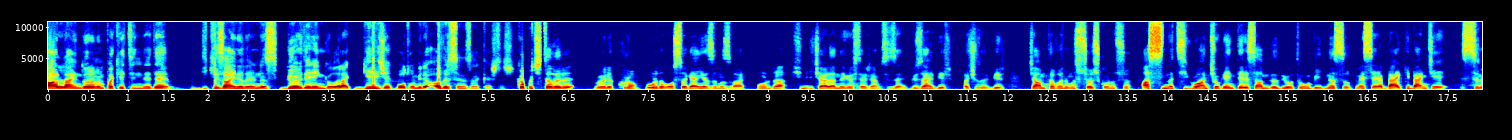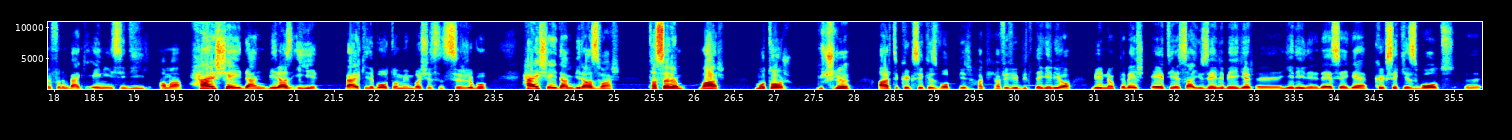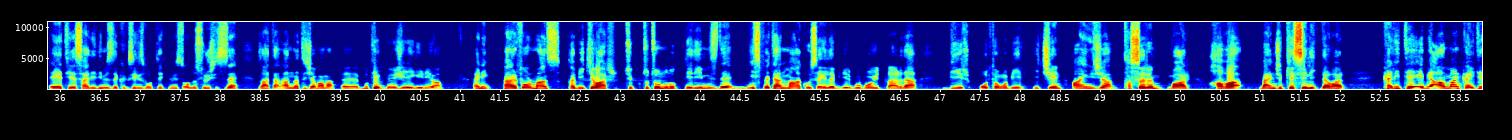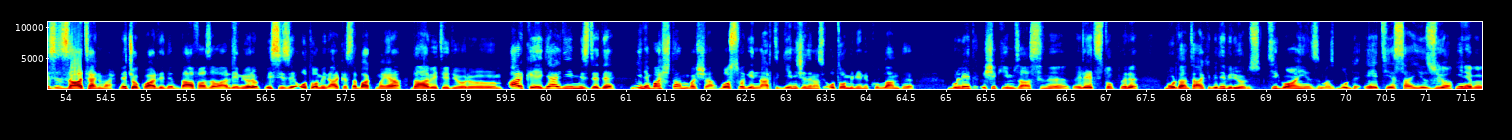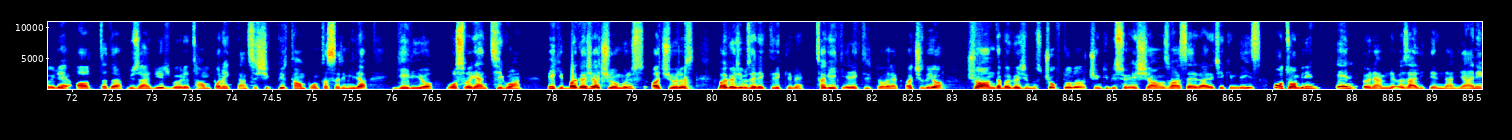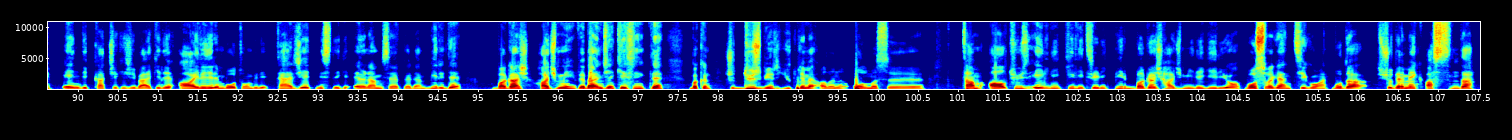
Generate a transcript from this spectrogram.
R-Line donanım paketinde de dikiz aynalarınız gövde rengi olarak gelecek bu otomobili alırsanız arkadaşlar. Kapı çıtaları böyle krom. Burada Volkswagen yazımız var. Burada şimdi içeriden de göstereceğim size. Güzel bir açılır bir cam tavanımız söz konusu. Aslında Tiguan çok enteresan bir otomobil. Nasıl? Mesela belki bence sınıfının belki en iyisi değil ama her şeyden biraz iyi. Belki de bu otomobilin başarısının sırrı bu. Her şeyden biraz var. Tasarım var. Motor güçlü. Artı 48 volt bir hafif, hibritte geliyor. 1.5 ETSI 150 beygir, 7 ileri DSG, 48 volt ETSI dediğimizde 48 volt teknolojisi. Onu da sürüşü size zaten anlatacağım ama e, bu teknolojiyle geliyor. Hani performans tabii ki var. Tük tutumluluk dediğimizde nispeten makul sayılabilir bu boyutlarda bir otomobil için. Ayrıca tasarım var. Hava bence kesinlikle var. Kalite, e bir Alman kalitesi zaten var. Ne çok var dedim, daha fazla var demiyorum. Ve sizi otomobilin arkasına bakmaya davet ediyorum. Arkaya geldiğimizde de yine baştan başa Volkswagen'in artık yeni jenerasyon otomobilini kullandığı bu LED ışık imzasını ve LED stopları buradan takip edebiliyoruz. Tiguan yazımız burada ETSI yazıyor. Yine böyle altta da güzel bir böyle tampon eklentisi, şık bir tampon tasarımıyla geliyor Volkswagen Tiguan. Peki bagajı açıyor muyuz? Açıyoruz. Bagajımız elektrikli mi? Tabii ki elektrikli olarak açılıyor. Şu anda bagajımız çok dolu çünkü bir sürü eşyamız var. Serrari çekimdeyiz. Bu otomobilin en önemli özelliklerinden yani en dikkat çekici belki de ailelerin bu otomobili tercih etmesindeki en önemli sebeplerden biri de bagaj hacmi ve bence kesinlikle bakın şu düz bir yükleme alanı olması. Tam 652 litrelik bir bagaj hacmiyle geliyor Volkswagen Tiguan. Bu da şu demek aslında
